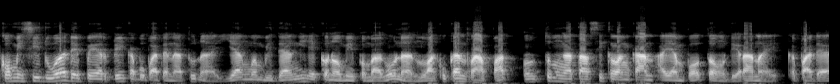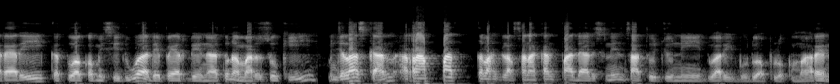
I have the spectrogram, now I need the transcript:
Komisi 2 DPRD Kabupaten Natuna yang membidangi ekonomi pembangunan melakukan rapat untuk mengatasi kelangkaan ayam potong di Ranai. Kepada RRI, Ketua Komisi 2 DPRD Natuna Marzuki menjelaskan rapat telah dilaksanakan pada hari Senin 1 Juni 2020 kemarin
